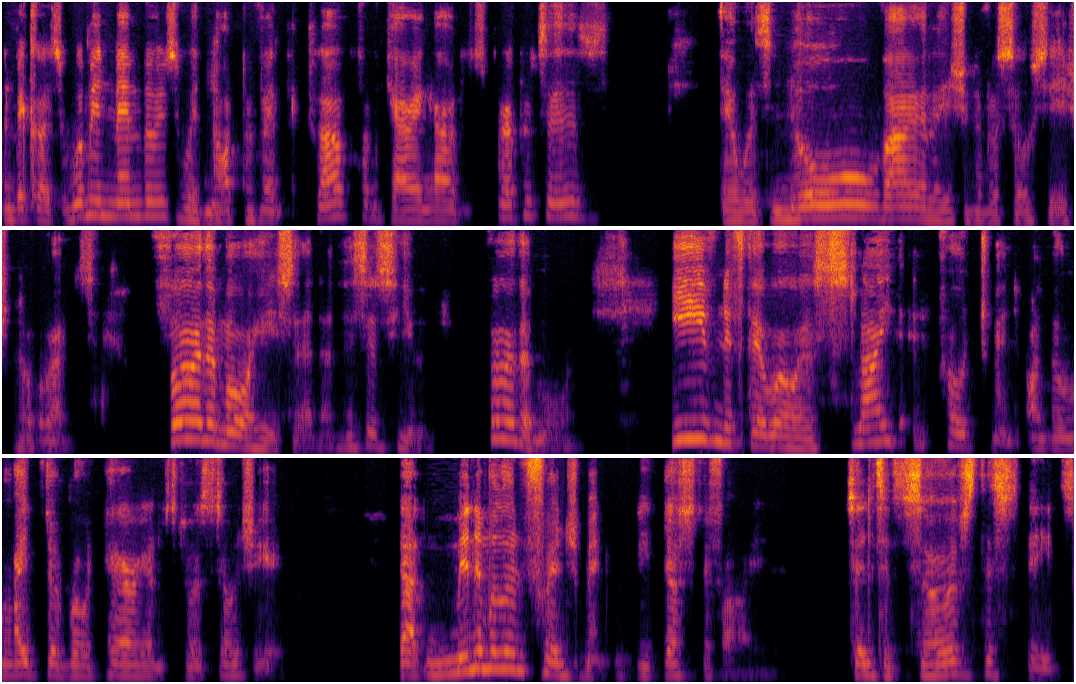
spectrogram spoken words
and because women members would not prevent the club from carrying out its purposes, there was no violation of associational rights. Furthermore, he said, and this is huge, furthermore, even if there were a slight encroachment on the rights of Rotarians to associate, that minimal infringement would be justified since it serves the state's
